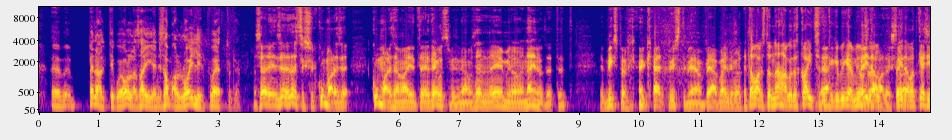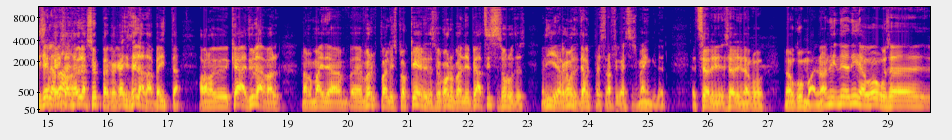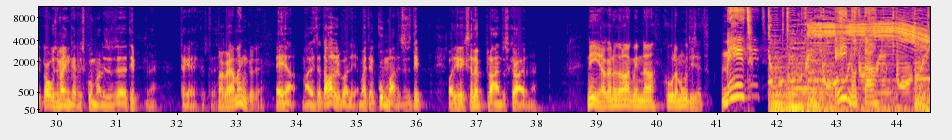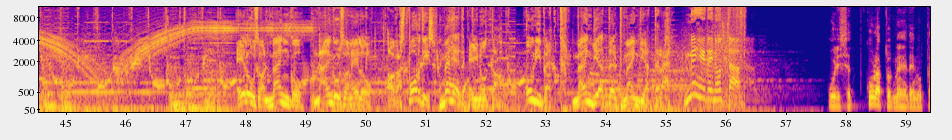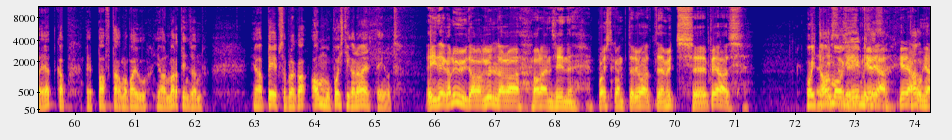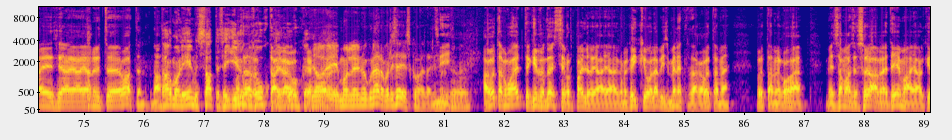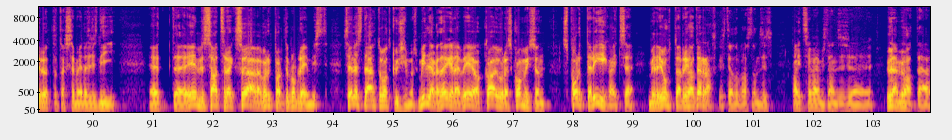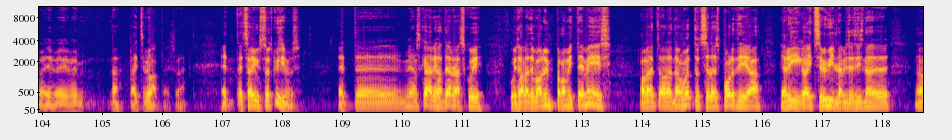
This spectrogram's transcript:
penalti, kui olla sai ja niisama lollilt võetud ju. No see oli, see oli tõesti üks kummalise, kummalisemaid tegutsemisi, mida ma sel EM-il olen näinud, et, et et miks peab käed püsti minema, pea palli võtma. et tavaliselt on näha, kuidas kaitsjad ikkagi pigem peidavad, peidavad käsi selja okay, sa ei saa taha. üles hüppel ka käsi selja taha peita, aga no käed üleval, nagu ma ei tea, võrkpallis blokeerides või korvpalli pead sisse surudes, no nii ei ole ka mõtet jalgpallis trahvikastis mängida, et et see oli, see oli nagu, nagu kummaline, no nii, nii, nii nagu kogu see, kogu see mäng oli üks kummalisuse tipp, noh, tegelikult. väga hea mäng oli. ei no, ma ei ütle, et halb oli, ma ütlen, kummalisuse tipp oli kõik see lõpplahendus ka ju, noh. nii, aga nüüd on aeg minna kuulama uudiseid. mehed ei nuta. elus on mängu, mängus on elu, aga spordis mehed ei nuta. Unibet, mängijatelt mängijatele mehed ei nuta. uudised kuulatud, Mehed ei nuta jätkab, Peep Pahv, Tarmo Paju, Jaan Martinson ja Peep, sa pole ka ammu postikana häält teinud. ei tee ka nüüd, aga küll aga olen siin postkontori juhataja müts peas. oi, Tarmo oli eelmises kirja, kirjakuhja ees ja, ja, ja nüüd äh, vaatan, noh. Tarmo oli eelmises saates hirmus uhke, ta uhke. ja ei, mul oli nagu närv oli sees kohe täitsa. nii, aga võtame kohe ette, kirju on tõesti seekord palju ja, ja ega me kõiki ei jõua läbi siin menetleda, aga võtame, võtame kohe meie sama see sõjaväe teema ja kirjutatakse meile siis nii, et eh, eelmises saates rääkis sõjaväe võrkpallurite probleemist. sellest lähtuvalt küsimus, millega tegeleb EOK juures komisjon sport ja riigikaitse, mille juht on Riho Terras, kes teadupärast on siis kaitseväe, mis ta on siis, eh, ülemjuhataja või, või, või noh, kaitseväe juhataja, eks ole. et, et see õigustatud küsimus et äh, minu arust ka Riho Terras, kui, kui sa oled juba olümpiakomitee mees, oled, oled nagu võtnud selle spordi ja, ja riigikaitse ühildamise, siis no, no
